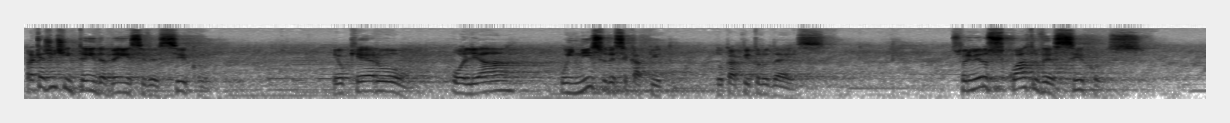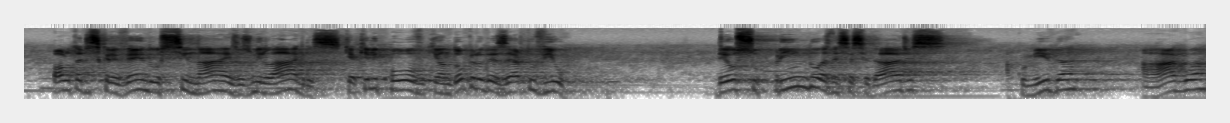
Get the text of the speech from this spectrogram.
Para que a gente entenda bem esse versículo, eu quero olhar o início desse capítulo, do capítulo 10. Os primeiros quatro versículos Paulo está descrevendo os sinais, os milagres que aquele povo que andou pelo deserto viu. Deus suprindo as necessidades, a comida, a água,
